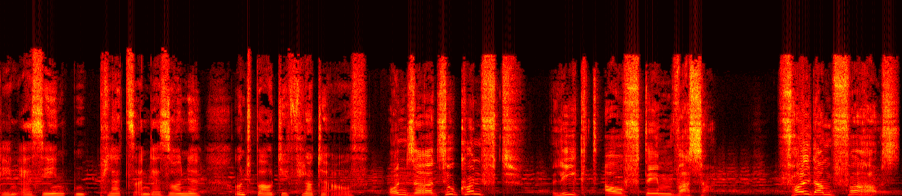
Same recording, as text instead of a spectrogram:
den ersehnten Platz an der Sonne und baut die Flotte auf. Unsere Zukunft liegt auf dem Wasser. Volldampf voraus.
